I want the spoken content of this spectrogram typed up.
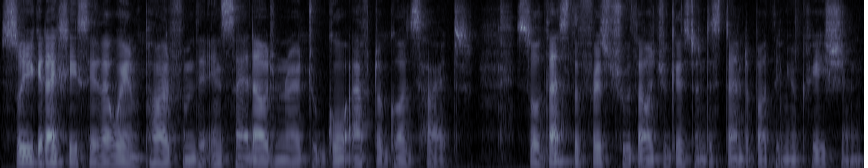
so you could actually say that we're empowered from the inside out in order to go after God's heart. So that's the first truth I want you guys to understand about the new creation.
